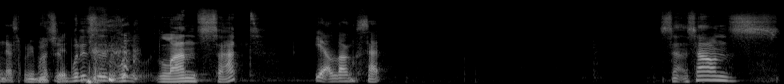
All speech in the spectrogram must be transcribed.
And that's pretty What's much it, it. what is it? What, langsat? Yeah, langsat. So- sounds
